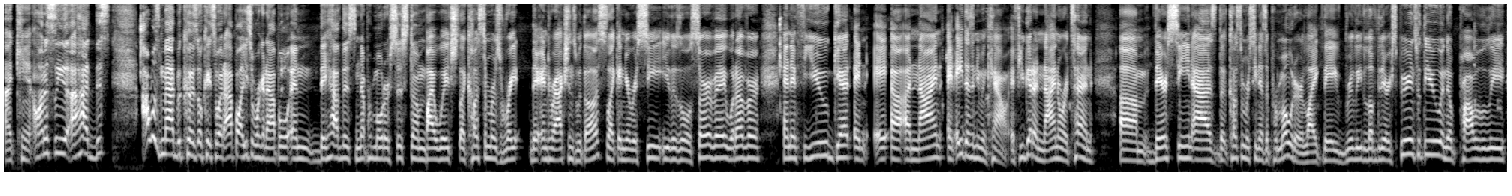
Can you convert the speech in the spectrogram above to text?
I can't. Honestly, I had this. I was mad because okay, so at Apple, I used to work at Apple, and they have this net promoter system by which like customers rate their interactions with us. Like in your receipt, there's a little survey, whatever. And if you get an uh, a nine, an eight doesn't even count. If you get a nine or a ten, um, they're seen as the customer seen as a promoter. Like they really loved their experience with you, and they're probably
